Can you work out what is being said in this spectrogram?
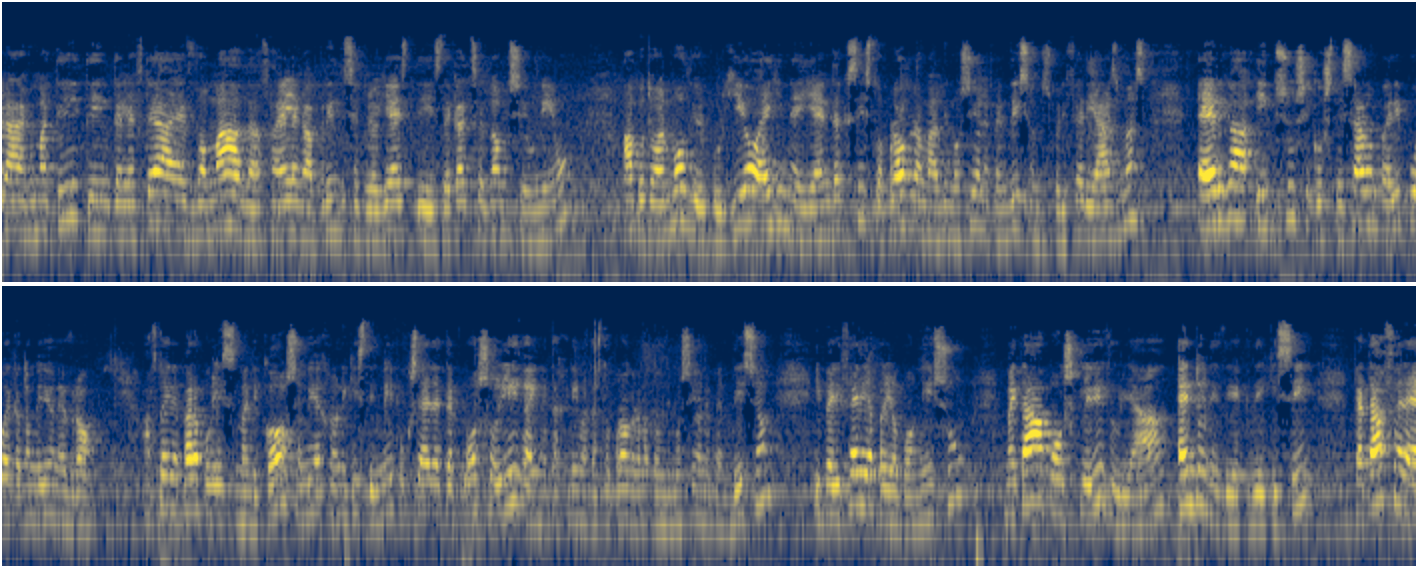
Πράγματι, την τελευταία εβδομάδα, θα έλεγα πριν τις εκλογές της 17ης Ιουνίου, από το αρμόδιο Υπουργείο έγινε η ένταξη στο πρόγραμμα δημοσίων επενδύσεων της περιφέρειάς μας έργα ύψους 24 περίπου εκατομμυρίων ευρώ. Αυτό είναι πάρα πολύ σημαντικό σε μια χρονική στιγμή που ξέρετε πόσο λίγα είναι τα χρήματα στο πρόγραμμα των δημοσίων επενδύσεων. Η Περιφέρεια Πελοποννήσου, μετά από σκληρή δουλειά, έντονη διεκδίκηση, κατάφερε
